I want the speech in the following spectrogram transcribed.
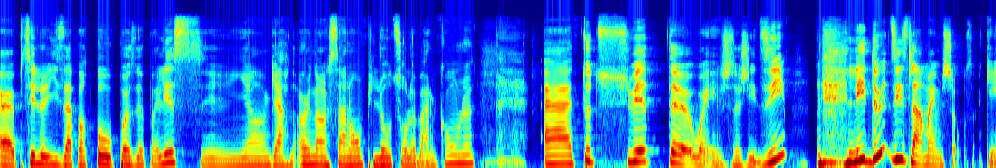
Euh, puis, ils les apportent pas au poste de police. Ils en gardent un dans le salon puis l'autre sur le balcon. Euh, tout de suite, euh, ouais, ça j'ai dit. les deux disent la même chose, OK?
